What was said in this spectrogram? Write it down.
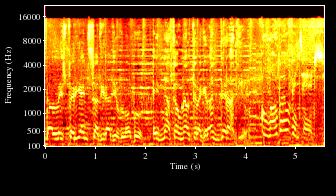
Dall'esperienza di Radio Globo è nata un'altra grande radio. Globo Vintage.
